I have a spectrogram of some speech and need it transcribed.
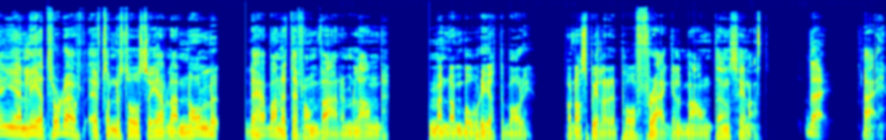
Kan ge en ledtråd eftersom det står så jävla noll. Det här bandet är från Värmland, men de bor i Göteborg. Och de spelade på Fraggle Mountain senast. Nej. Nej.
